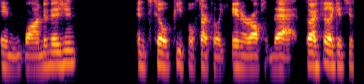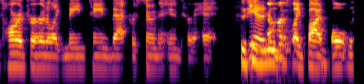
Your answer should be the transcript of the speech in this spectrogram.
in WandaVision until people start to like interrupt that. So I feel like it's just hard for her to like maintain that persona in her head. So she's Yeah, really Almost like bipolar.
